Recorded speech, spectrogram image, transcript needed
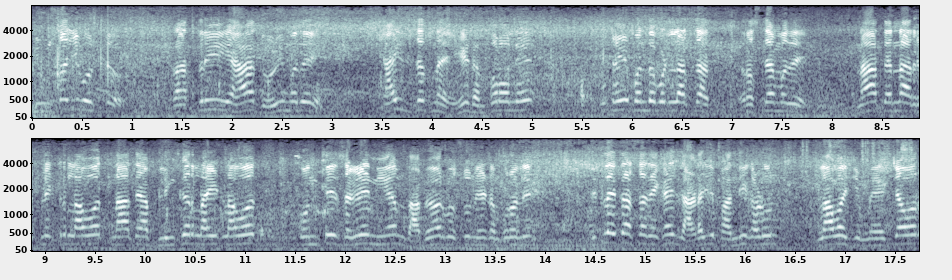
दिवसाची गोष्ट. रात्री ह्या धुळीमध्ये काहीच दिसत नाही. हे डंपरवाले कुठेही बंद पडले असतात रस्त्यामध्ये. ना त्यांना रिफ्लेक्टर लावत ना त्या ब्लिंकर लाइट लावत. कोणते सगळे नियम धाब्यावर बसून हे डंपरवाले तिथल्या इथं असतात एखादी झाडाची फांदी काढून लावायची. मग याच्यावर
